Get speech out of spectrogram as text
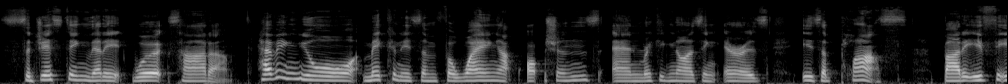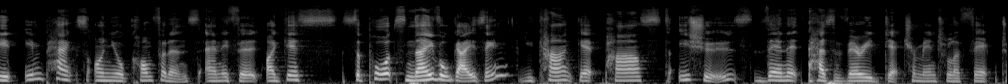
suggesting that it works harder. Having your mechanism for weighing up options and recognizing errors is a plus but if it impacts on your confidence and if it, I guess, supports navel gazing, you can't get past issues, then it has a very detrimental effect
